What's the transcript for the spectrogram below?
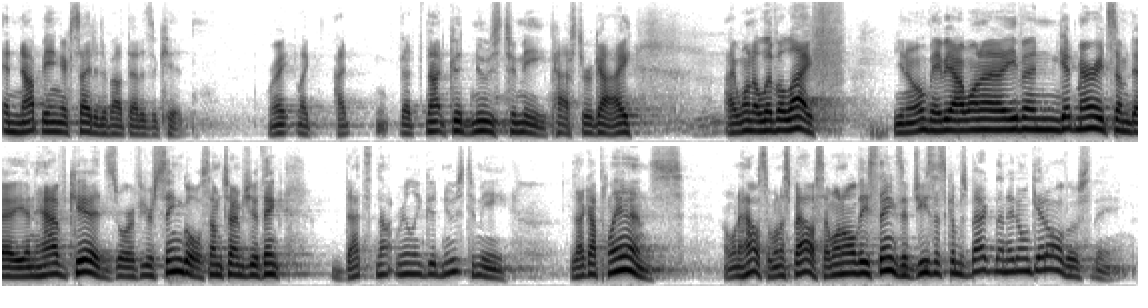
and not being excited about that as a kid, right? Like, I, that's not good news to me, Pastor Guy. I want to live a life. You know, maybe I want to even get married someday and have kids. Or if you're single, sometimes you think, that's not really good news to me. I got plans. I want a house. I want a spouse. I want all these things. If Jesus comes back, then I don't get all those things.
